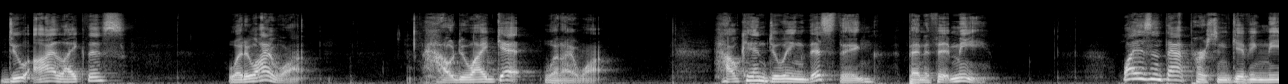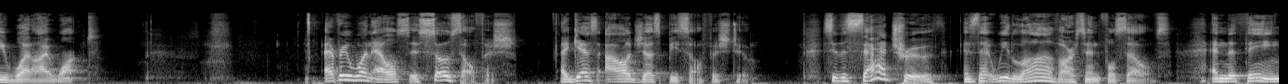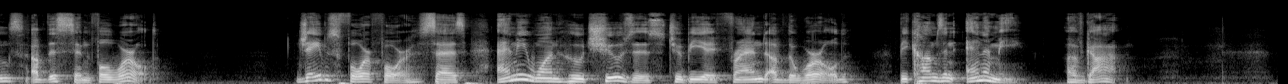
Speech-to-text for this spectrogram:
Do I like this? What do I want? How do I get what I want? How can doing this thing benefit me? Why isn't that person giving me what I want? Everyone else is so selfish. I guess I'll just be selfish too. See, the sad truth is that we love our sinful selves and the things of this sinful world. James 4 4 says, Anyone who chooses to be a friend of the world becomes an enemy of God.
